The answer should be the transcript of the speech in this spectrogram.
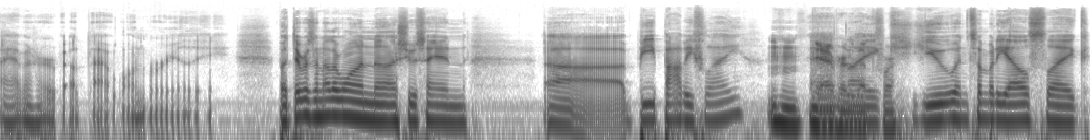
I haven't heard about that one really. But there was another one. Uh, she was saying, uh, beat Bobby Flay. Mm-hmm. Yeah, I've heard like, of that before. You and somebody else like,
